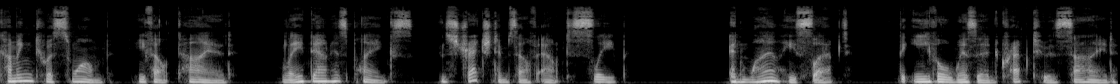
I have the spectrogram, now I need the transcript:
Coming to a swamp, he felt tired, laid down his planks, and stretched himself out to sleep. And while he slept, the evil wizard crept to his side,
